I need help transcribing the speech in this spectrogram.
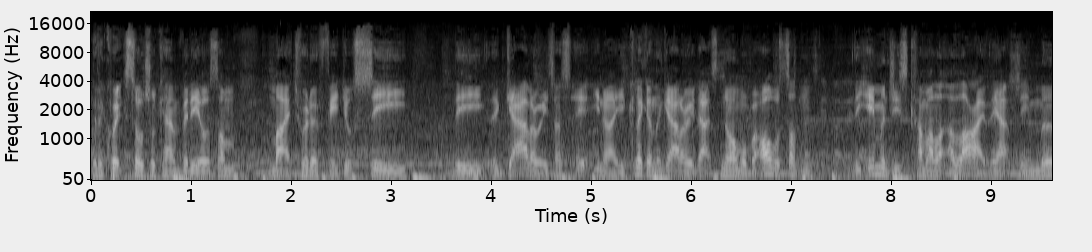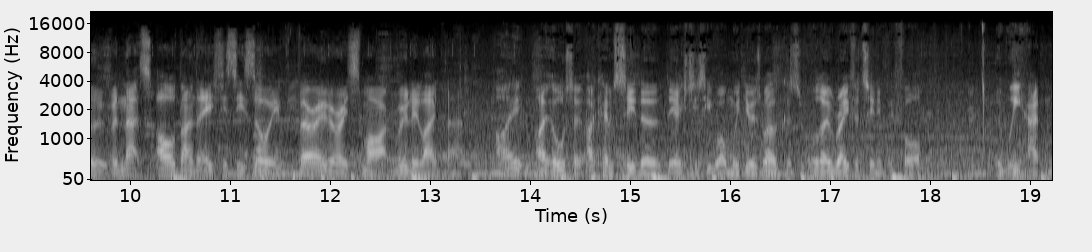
did a quick Socialcam video. It's on my Twitter feed. You'll see the the gallery. So you know, you click on the gallery. That's normal, but all of a sudden, the images come al- alive. They actually move, and that's all down to HTC Zoe. Very, very smart. Really like that. I, I also I came to see the, the HTC One with you as well because although Rafe had seen it before, we hadn't,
